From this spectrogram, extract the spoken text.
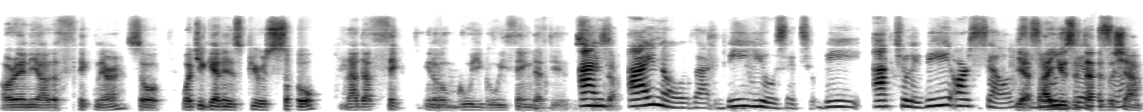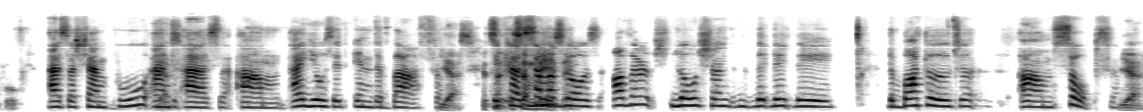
or any other thickener. So what you get is pure soap, not that thick, you know, Mhm. gooey, gooey thing that you And up. I know that we use it. We actually, we ourselves. Yes, I use it as a shampoo. As a shampoo and Yes. as um, I use it in the bath. Yes, it's, Because it's some of those other lotion, the the the, the bottled um, soaps, yeah,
